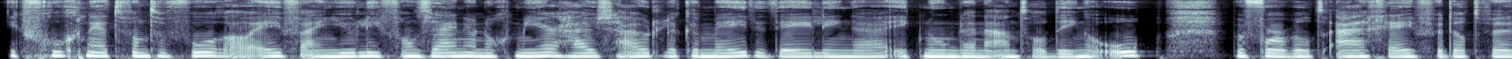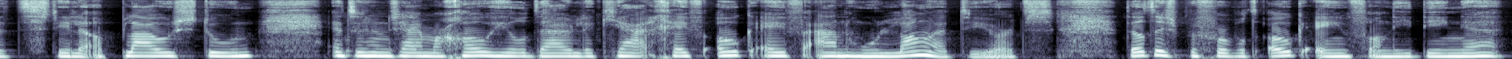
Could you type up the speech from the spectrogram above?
Ik vroeg net van tevoren al even aan jullie van zijn er nog meer huishoudelijke mededelingen? Ik noemde een aantal dingen op. Bijvoorbeeld aangeven dat we het stille applaus doen. En toen zei Margot heel duidelijk, ja, geef ook even aan hoe lang het duurt. Dat is bijvoorbeeld ook een van die dingen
